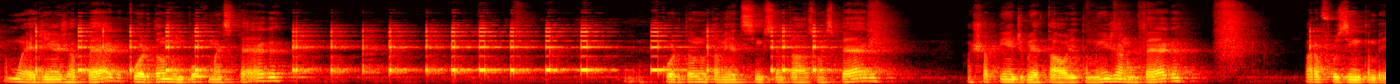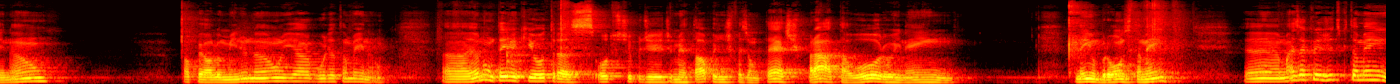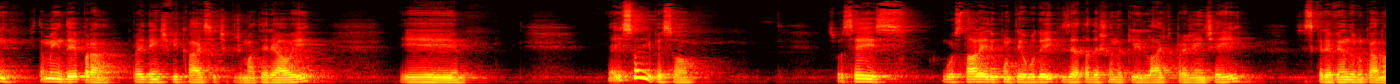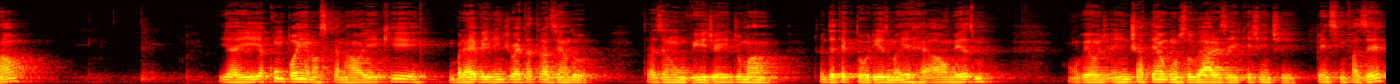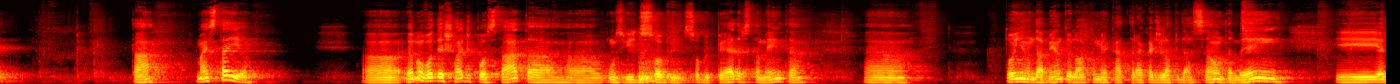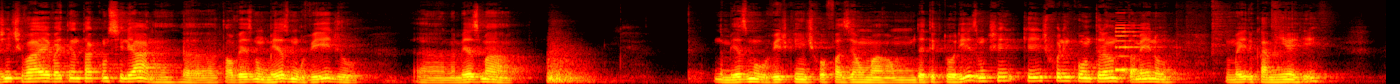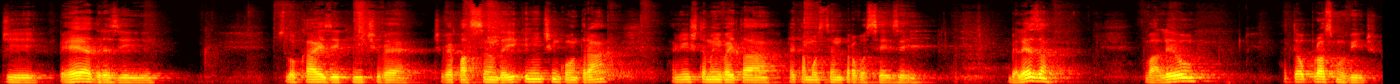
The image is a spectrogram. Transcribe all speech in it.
A moedinha já pega, cortando um pouco mais pega. É, cortando também é de 5 centavos, mas pega. A chapinha de metal ali também já não pega. Parafusinho também não. Papel alumínio não e a agulha também não. Uh, eu não tenho aqui outras, outros tipos de, de metal para a gente fazer um teste, prata, ouro e nem, nem o bronze também. Uh, mas acredito que também que também dê para identificar esse tipo de material aí. E é isso aí, pessoal. Se vocês gostaram aí do conteúdo aí, quiser tá deixando aquele like pra gente aí, se inscrevendo no canal. E aí acompanha nosso canal aí que em breve a gente vai estar tá trazendo trazendo um vídeo aí de uma de um detectorismo aí real mesmo. Vamos ver onde a gente já tem alguns lugares aí que a gente pensa em fazer, tá? Mas tá aí, ó. Uh, eu não vou deixar de postar, tá? Uh, alguns vídeos sobre, sobre pedras também, tá? Uh, tô em andamento lá com minha catraca de lapidação também. E a gente vai, vai tentar conciliar, né? Uh, talvez no mesmo vídeo, na mesma no mesmo vídeo que a gente for fazer uma, um detectorismo, que a gente for encontrando também no, no meio do caminho aí, de pedras e os locais aí que a gente tiver, tiver passando aí, que a gente encontrar, a gente também vai estar tá, vai tá mostrando para vocês aí. Beleza? Valeu, até o próximo vídeo.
